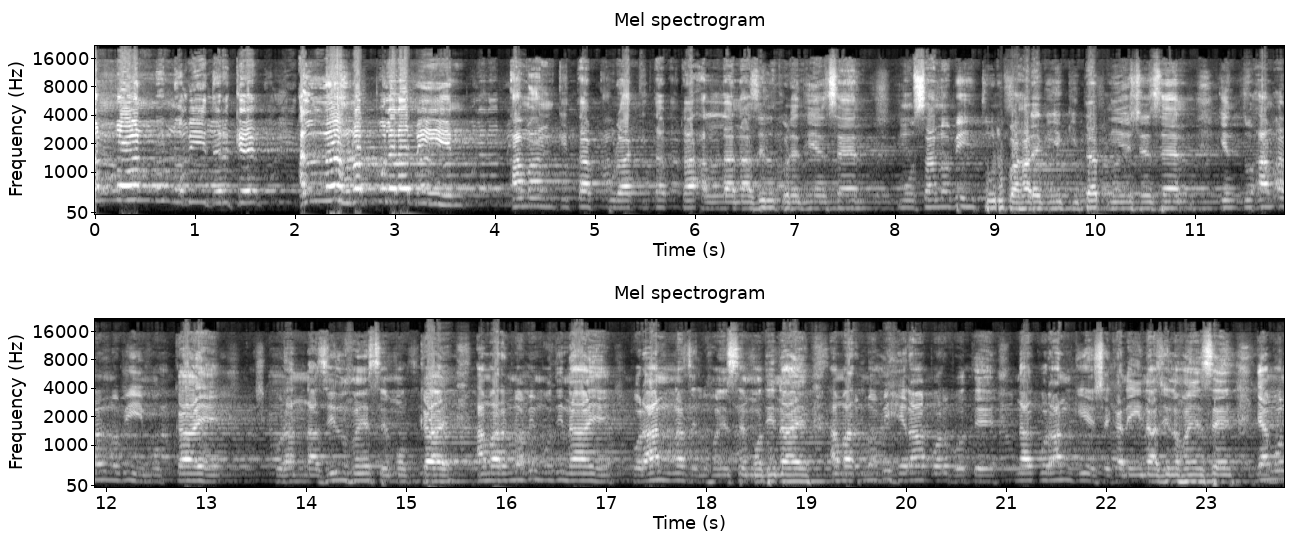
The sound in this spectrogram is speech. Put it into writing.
অন্য অন্য নবীদেরকে আল্লাহ রব্বুল আলামিন আমান কিতাব, পুরা কিতাবটা আল্লাহ নাজিল করে দিয়েছেন। মুসা নবী তুর পাহাড়ে গিয়ে কিতাব নিয়ে এসেছেন। কিন্তু আমার নবী মক্কায় কোরআন নাজিল হয়েছে মক্কায়, আমার নবী মদিনায়, কোরআন নাজিল হয়েছে মদিনায়, আমার নবী হেরা পর্বতে না কোরআন গিয়ে সেখানেই নাজিল হয়েছে। এমন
